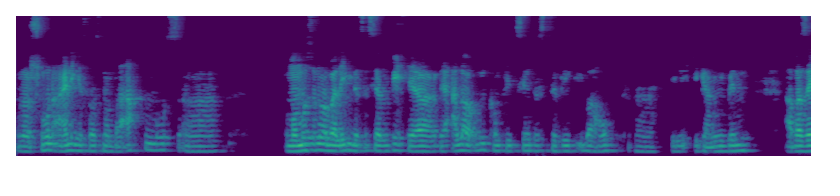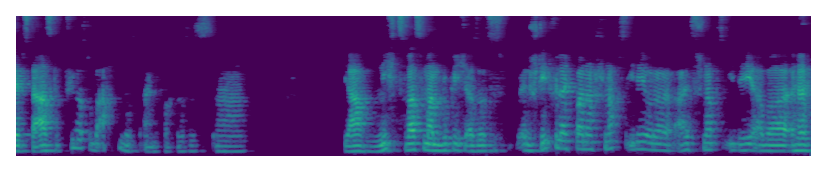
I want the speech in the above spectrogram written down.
oder schon einiges, was man beachten muss. Äh, und man muss immer überlegen, das ist ja wirklich der, der allerunkomplizierteste Weg überhaupt, äh, den ich gegangen bin. Aber selbst da, es gibt viel, was du beachten musst einfach. Das ist, äh, ja, nichts, was man wirklich, also es entsteht vielleicht bei einer Schnapsidee oder als Schnapsidee, aber äh,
